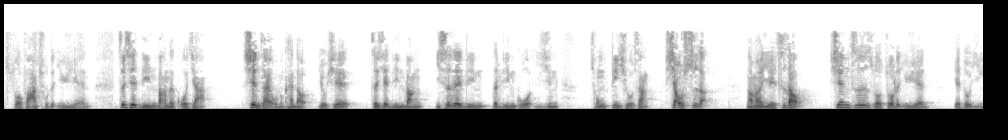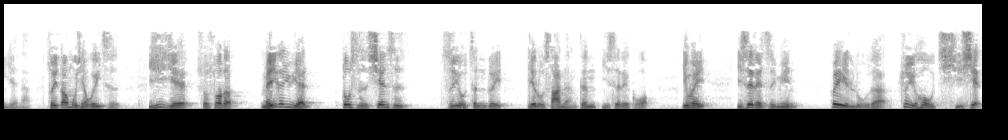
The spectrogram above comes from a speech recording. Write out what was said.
所发出的预言。这些邻邦的国家，现在我们看到有些这些邻邦以色列邻的邻国已经从地球上消失了。那么也知道。先知所做的预言也都应验了，所以到目前为止，以西结所说的每一个预言都是先是只有针对耶路撒冷跟以色列国，因为以色列子民被掳的最后期限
